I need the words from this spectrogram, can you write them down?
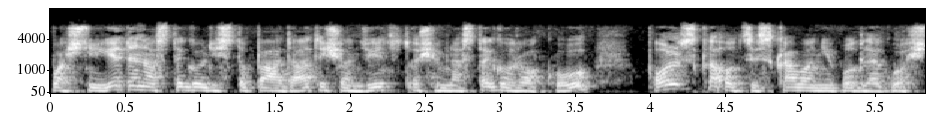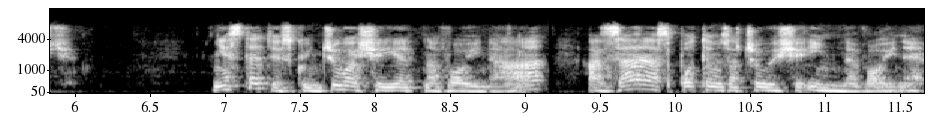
Właśnie 11 listopada 1918 roku Polska odzyskała niepodległość. Niestety skończyła się jedna wojna, a zaraz potem zaczęły się inne wojny.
